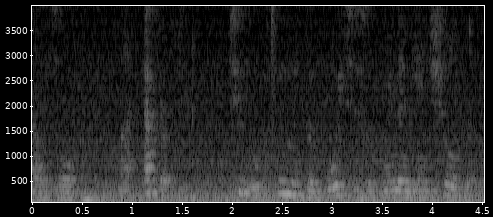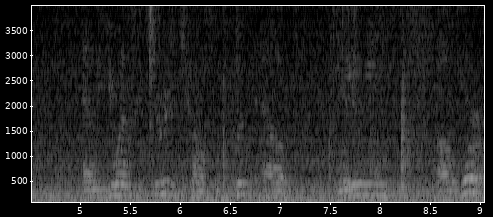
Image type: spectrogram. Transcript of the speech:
Council uh, effort to include the voices of women and children. And the UN Security Council puts out daily uh, work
